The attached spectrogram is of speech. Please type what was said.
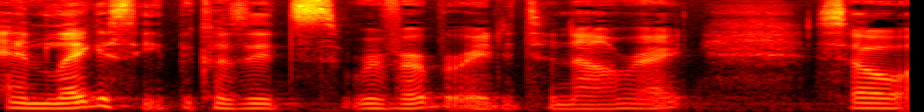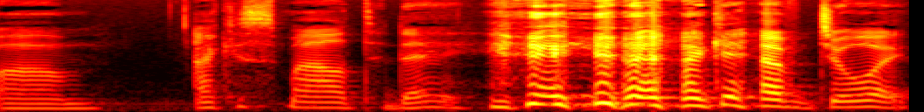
and legacy because it's reverberated to now, right? So. Um, I can smile today. I can have joy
